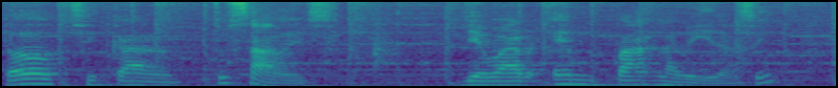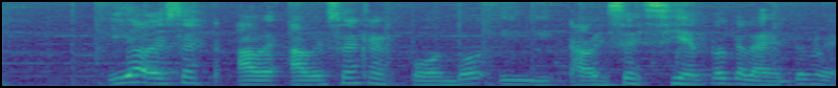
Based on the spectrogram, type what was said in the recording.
tóxica, tú sabes llevar en paz la vida, ¿sí? Y a veces, a, veces respondo y a veces siento que la gente me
